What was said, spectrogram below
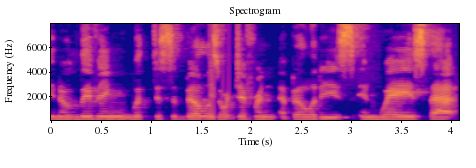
you know, living with disabilities or different abilities in ways that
